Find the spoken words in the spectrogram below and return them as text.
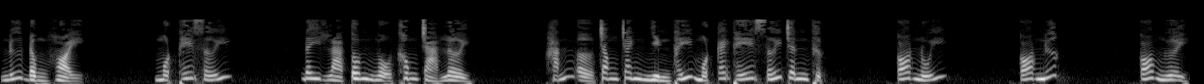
nữ đồng hỏi, một thế giới, đây là tôn ngộ không trả lời, hắn ở trong tranh nhìn thấy một cái thế giới chân thực, có núi, có nước, có người,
